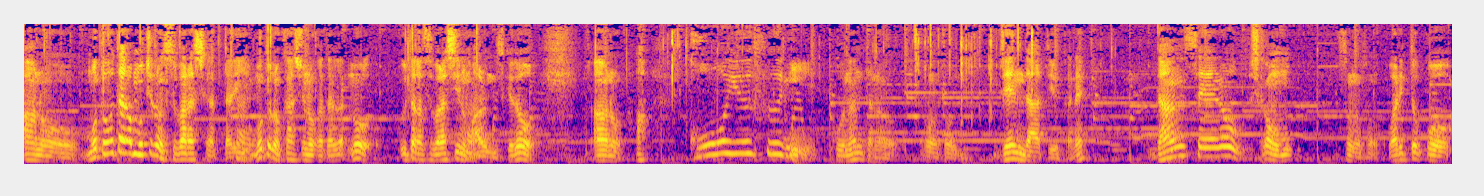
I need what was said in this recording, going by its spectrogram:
あの元歌がもちろん素晴らしかったり、はい元の歌手の方の歌が素晴らしいのもあるんですけど、あのあこういうふうにこうなんだろうこのジェンダーというかね男性のしかもそのその割とこ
